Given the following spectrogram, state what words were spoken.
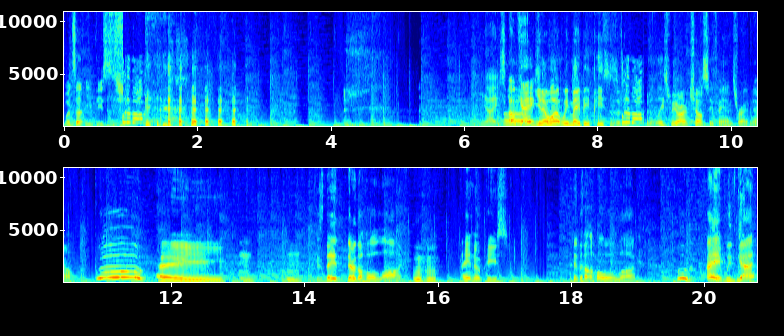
what's up, you pieces of shit? Yikes. Uh, Okay. you know what? We may be pieces of, but at least we aren't Chelsea fans right now. Woo! Hey, Because they they're the whole log. hmm They ain't no piece. They're the whole log. Whew. Hey, we've got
